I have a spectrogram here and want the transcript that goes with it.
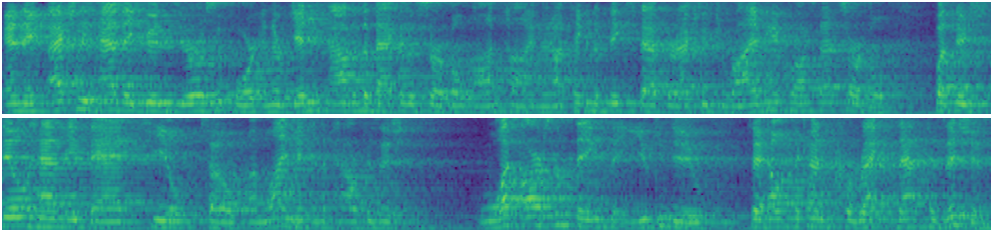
and they actually have a good zero support, and they're getting out of the back of the circle on time. They're not taking the big step. They're actually driving across that circle, but they still have a bad heel-toe alignment in the power position. What are some things that you can do to help to kind of correct that position.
